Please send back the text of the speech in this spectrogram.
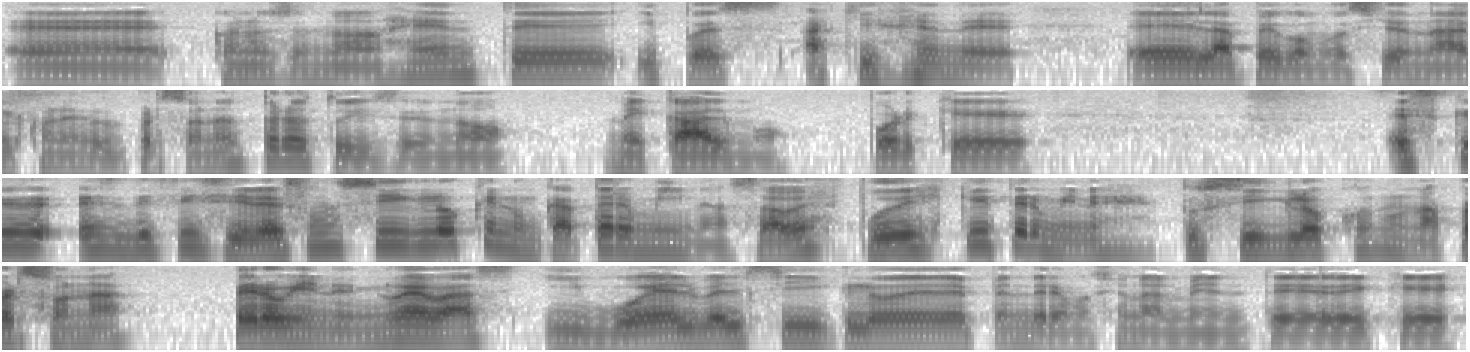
Eh, conoces nueva gente y pues aquí viene el apego emocional con esas personas, pero tú dices, no, me calmo, porque es que es difícil, es un siglo que nunca termina, ¿sabes? Puedes que termines tu siglo con una persona, pero vienen nuevas y vuelve el ciclo de depender emocionalmente, de que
